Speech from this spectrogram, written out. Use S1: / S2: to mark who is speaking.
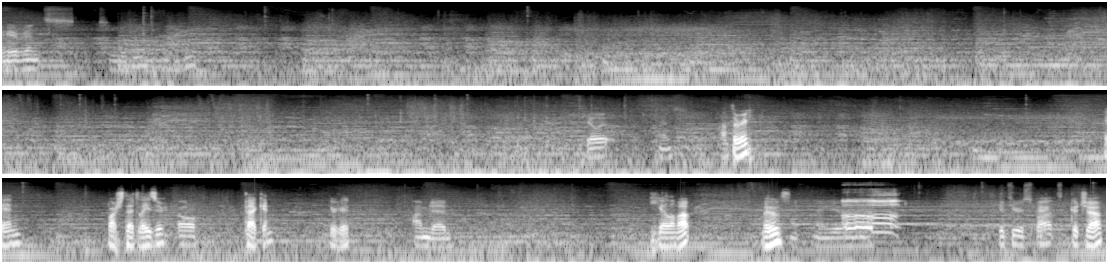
S1: Over here, Vince. Kill it. Nice.
S2: On three. In. Watch that laser.
S1: Oh,
S2: Back in. You're good.
S1: I'm dead.
S2: Heal him up. Move.
S1: Thank thank. Get to your
S2: Okay,
S1: spots.
S2: Good job.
